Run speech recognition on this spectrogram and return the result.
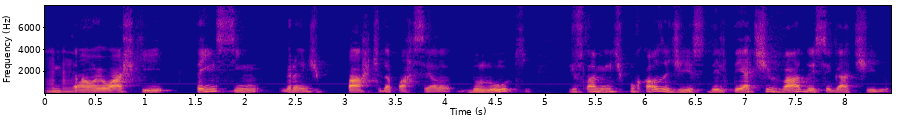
Uhum. Então eu acho que tem sim grande parte da parcela do Luke justamente por causa disso, dele ter ativado esse gatilho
